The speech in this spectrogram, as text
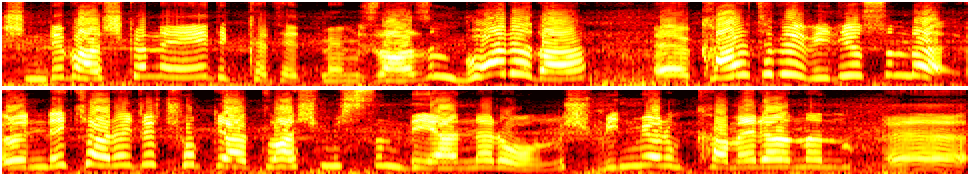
Şimdi başka neye dikkat etmemiz lazım? Bu arada e, Kartepe videosunda öndeki araca çok yaklaşmışsın diyenler olmuş. Bilmiyorum kameranın e,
